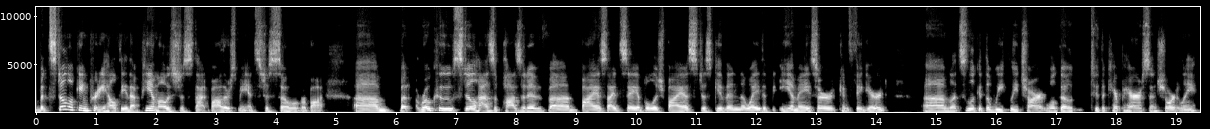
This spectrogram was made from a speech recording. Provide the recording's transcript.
but still looking pretty healthy. That PMO is just that bothers me. It's just so overbought. Um, but Roku still has a positive uh, bias, I'd say a bullish bias, just given the way the EMAs are configured. Um, let's look at the weekly chart. We'll go to the comparison shortly.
